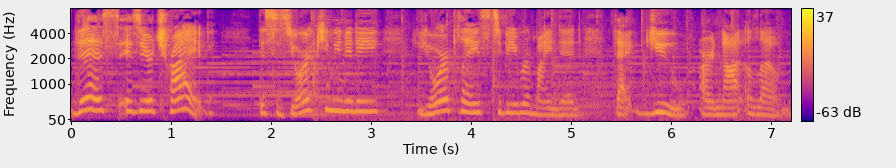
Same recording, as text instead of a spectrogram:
This is your tribe. This is your community, your place to be reminded that you are not alone.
